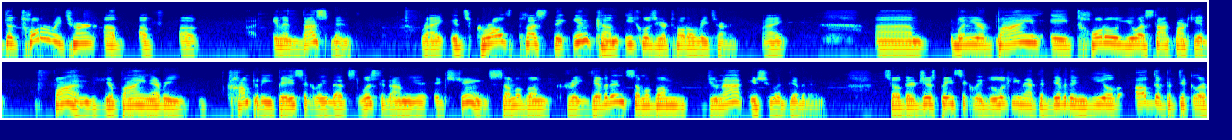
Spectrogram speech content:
the total return of, of, of an investment right? It's growth plus the income equals your total return, right? Um, when you're buying a total U.S. stock market fund, you're buying every company basically that's listed on the exchange. Some of them create dividends, some of them do not issue a dividend. So they're just basically looking at the dividend yield of the particular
